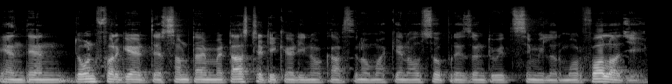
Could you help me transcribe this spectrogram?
And then don't forget that sometimes metastatic adenocarcinoma can also present with similar morphology.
